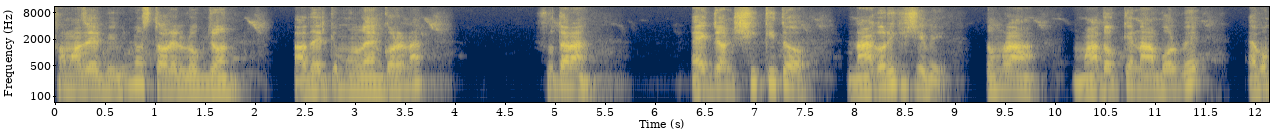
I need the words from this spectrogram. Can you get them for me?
সমাজের বিভিন্ন স্তরের লোকজন তাদেরকে মূল্যায়ন করে না। সুতরাং একজন শিক্ষিত নাগরিক হিসেবে তোমরা মাদককে না বলবে এবং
